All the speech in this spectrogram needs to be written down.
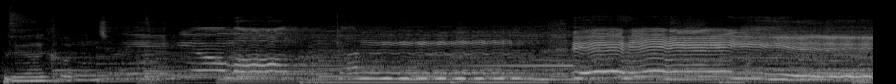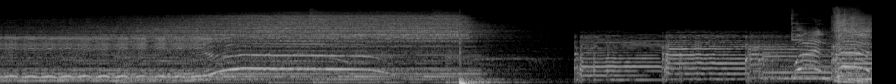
เพื่อคุณจะเลี้ยวมองกันเอ้วันเจ้า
